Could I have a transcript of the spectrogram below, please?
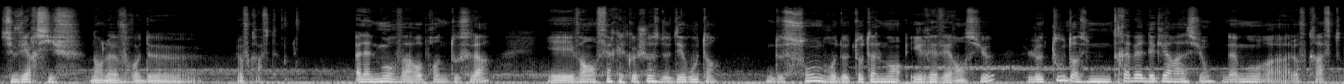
subversif dans l'œuvre de Lovecraft. Alan Moore va reprendre tout cela et va en faire quelque chose de déroutant, de sombre, de totalement irrévérencieux, le tout dans une très belle déclaration d'amour à Lovecraft.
